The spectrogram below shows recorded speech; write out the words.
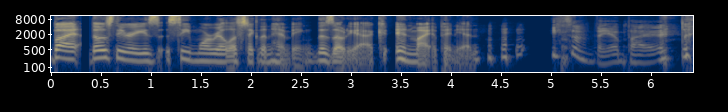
But those theories seem more realistic than him being the Zodiac, in my opinion. He's a vampire.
